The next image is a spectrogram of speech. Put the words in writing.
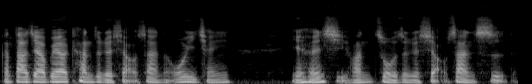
那大家不要看这个小善了，我以前。也很喜欢做这个小善事的。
